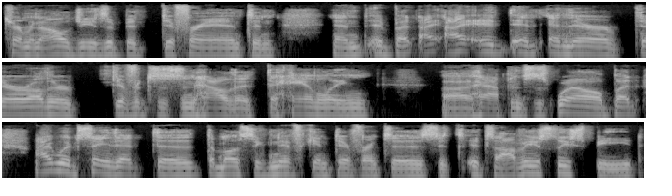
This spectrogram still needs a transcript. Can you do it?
terminology is a bit different, and and but I, I it, and there there are other differences in how the the handling uh, happens as well. But I would say that the the most significant difference is it's it's obviously speed,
